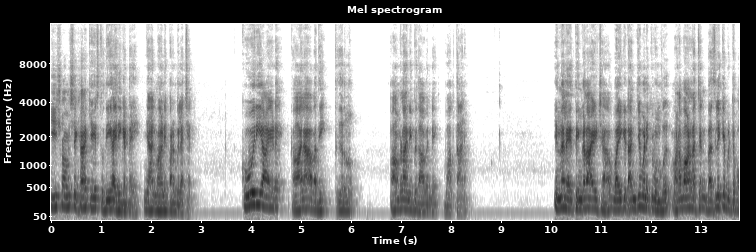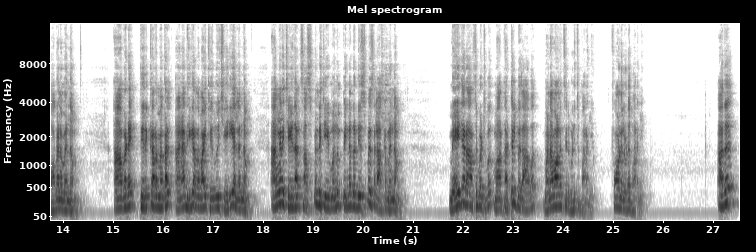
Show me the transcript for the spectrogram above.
ഈശോമിശിഖായ്ക്ക് സ്തുതിയായിരിക്കട്ടെ. ഞാൻ മാണിപ്പറമ്പിലച്ചൻ കൂരിയായുടെ കാലാവധി തീർന്നു. പാമ്പളാനി പിതാവിന്റെ വാഗ്ദാനം. ഇന്നലെ തിങ്കളാഴ്ച വൈകിട്ട് അഞ്ച് മണിക്ക് മുമ്പ് മണവാളനച്ചൻ ബസിലേക്ക് വിട്ടു പോകണമെന്നും അവിടെ തിരുക്കർമ്മങ്ങൾ അനധികൃതമായി ചെയ്യുന്നത് ശരിയല്ലെന്നും അങ്ങനെ ചെയ്താൽ സസ്പെൻഡ് ചെയ്യുമെന്നും പിന്നെ അത് ഡിസ്മിസലാക്കുമെന്നും major arch bishop Mar Thattil പിതാവ് മണവാളച്ചൻ വിളിച്ച് പറഞ്ഞു. ഫോണിലൂടെ പറഞ്ഞു. അത്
